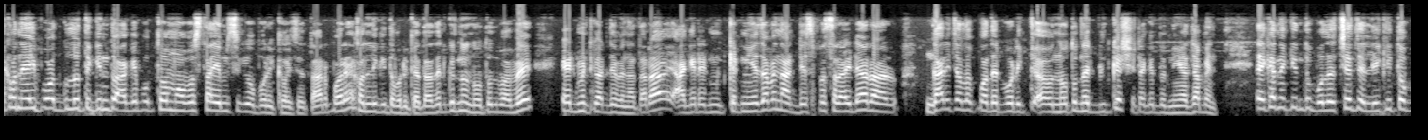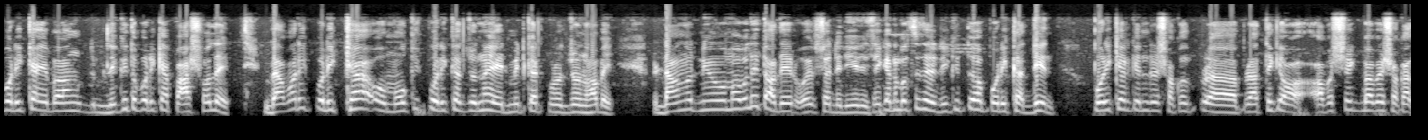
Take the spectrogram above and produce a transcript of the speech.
এখন এই পদগুলোতে কিন্তু আগে প্রথম অবস্থায় এমসিকিউ পরীক্ষা হয়েছে, তারপরে এখন লিখিত পরীক্ষা, তাদের কিন্তু নতুনভাবে অ্যাডমিট কার্ড দেবে না, তারা আগের অ্যাডমিট কার্ড নিয়ে যাবেন, আর ডিসপাস রাইডার আর গাড়ি চালক পদের পরীক্ষা নতুন অ্যাডমিট কার্ড সেটা কিন্তু নিয়ে যাবেন। এখানে কিন্তু বলেছে যে লিখিত পরীক্ষা এবং লিখিত পরীক্ষা পাশ হলে ব্যবহারিক পরীক্ষা ও মৌখিক পরীক্ষার জন্য অ্যাডমিট কার্ড প্রয়োজন হবে। ডাউনলোড নিয়মাবলী তাদের ওয়েবসাইটে দিয়ে দিয়েছে। এখানে বলছে যে লিখিত পরীক্ষার দিন পরীক্ষার কেন্দ্রে সকল প্রার্থীকে আবশ্যিকভাবে সকাল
